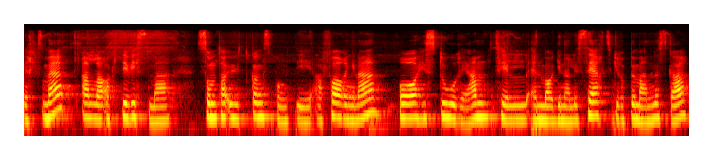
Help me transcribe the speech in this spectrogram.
virksomhet eller aktivisme som tar utgangspunkt i erfaringene og historien til en marginalisert gruppe mennesker,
